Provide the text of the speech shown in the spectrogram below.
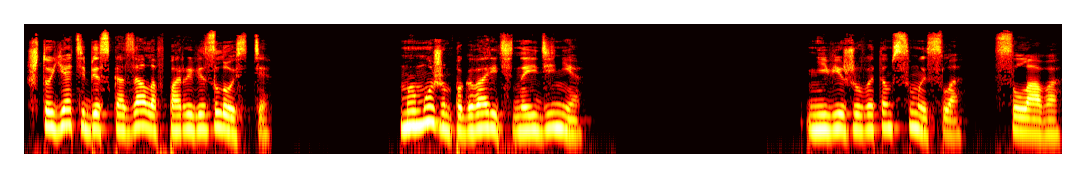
что я тебе сказала в порыве злости. Мы можем поговорить наедине. Не вижу в этом смысла, Слава.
